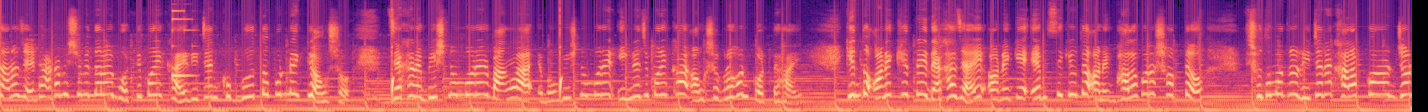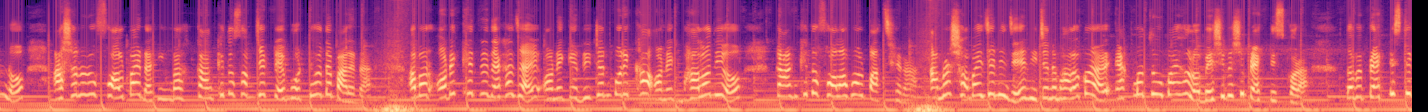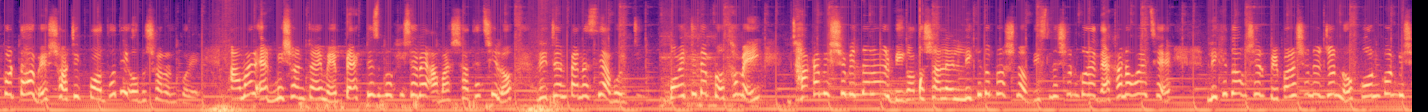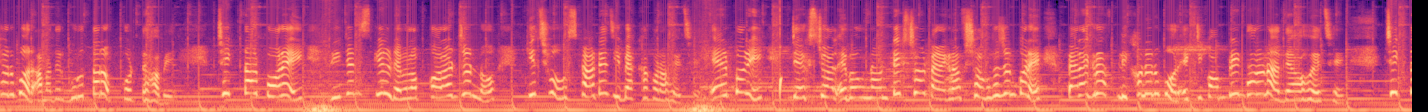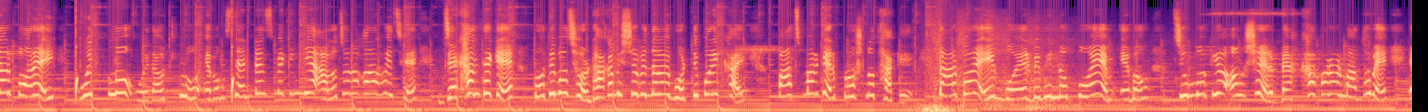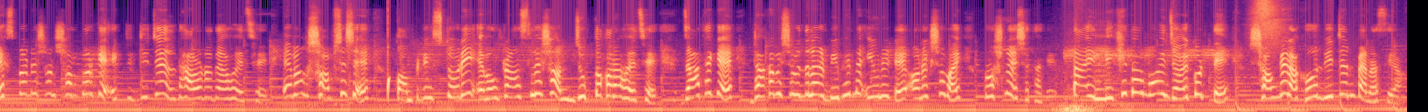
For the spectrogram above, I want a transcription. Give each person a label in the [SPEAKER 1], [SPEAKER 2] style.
[SPEAKER 1] জানো যে ঢাকা বিশ্ববিদ্যালয় ভর্তি পরীক্ষায় রিটেন খুব গুরুত্বপূর্ণ একটি অংশ, যেখানে বিশ নম্বরের বাংলা এবং বিশ নম্বরের ইংরেজি পরীক্ষায় অংশগ্রহণ করতে হয়। কিন্তু অনেক ক্ষেত্রেই দেখা যায়, অনেকে এমসিকিউতে অনেক ভালো করা সত্ত্বেও শুধুমাত্র রিটেনে খারাপ করার জন্য আশানুরূপ ফল পায় না কিংবা কাঙ্ক্ষিত সাবজেক্টে ভর্তি হতে পারে না। আবার অনেক ক্ষেত্রে দেখা যায়, অনেকে রিটার্ন পরীক্ষা অনেক ভালো দিয়েও কাঙ্ক্ষিত ফলাফল পাচ্ছে না। আমরা সবাই জানি যে রিটার্নে ভালো করার একমাত্র উপায় হলো বেশি বেশি প্র্যাকটিস করা। তবে প্র্যাকটিসটি করতে হবে সঠিক পদ্ধতি অনুসরণ করে। আমার অ্যাডমিশন টাইমে প্র্যাকটিস বুক হিসেবে আমার সাথে ছিল রিটার্ন প্যানাসিয়া বইটি। বইটিতে প্রথমেই ঢাকা বিশ্ববিদ্যালয়ের বিগত সালের লিখিত প্রশ্ন বিশ্লেষণ করে দেখানো হয়েছে লিখিত অংশের প্রিপারেশনের জন্য কোন কোন বিষয়ের উপর আমাদের গুরুত্ব আরোপ করতে হবে। ঠিক তারপরেই রিটেন স্কিল ডেভেলপ করার জন্য কিছু স্ট্র্যাটেজি ব্যাখ্যা করা হয়েছে। এরপরই টেক্সচুয়াল এবং নন টেক্সচুয়াল প্যারাগ্রাফ সংযোজন করে প্যারাগ্রাফ লিখনের উপর একটি কমপ্লিট ধারণা দেওয়া হয়েছে। ঠিক তারপরেই উইথ ক্লু উইদাউট ক্লু এবং সেন্টেন্স মেকিং নিয়ে আলোচনা করা হয়েছে, যেখান থেকে প্রতি বছর ঢাকা বিশ্ববিদ্যালয় ভর্তি পরীক্ষায় পাঁচ মার্কের প্রশ্ন থাকে। তারপরেই বইয়ের বিভিন্ন পোয়েম এবং চুম্বকীয় অংশের ব্যাখ্যা করার মাধ্যমে এক্সপ্লানেশন সম্পর্কে একটি ডিটেল ধারণা দেওয়া হয়েছে এবং সবশেষে কম্পিউটিং স্টোরি এবং ট্রান্সলেশন যুক্ত করা হয়েছে, যা থেকে ঢাকা বিশ্ববিদ্যালয়ের বিভিন্ন ইউনিটে অনেক সময় প্রশ্ন এসে থাকে। তাই লিখিত বই জয় করতে সঙ্গে রাখো রিটার্ন প্যানাসিয়া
